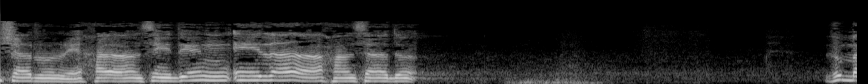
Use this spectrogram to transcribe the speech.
شر حاسد إذا حسد. ثم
